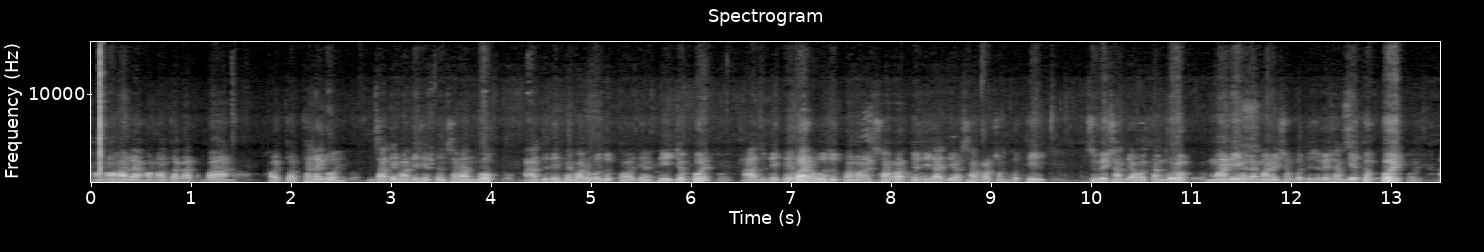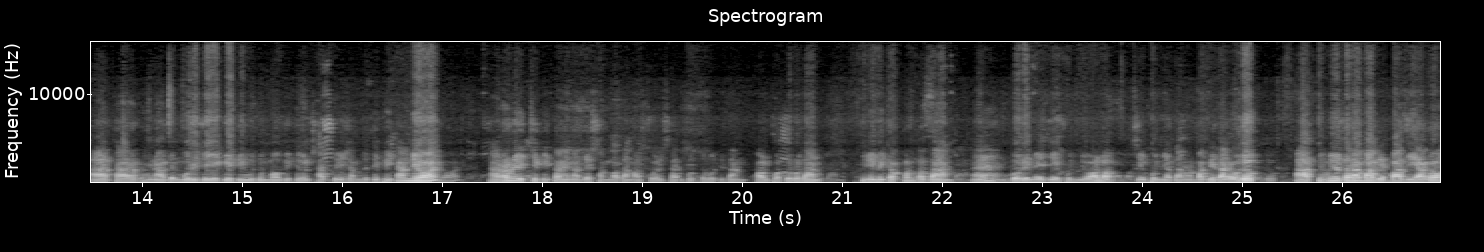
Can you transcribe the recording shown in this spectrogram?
হন হন জাগাত বা হয়তো ফেলে গই যাদের মাঝে সে সরান ভোগ, আর যদি ফেভার উপযুক্ত হয় সেই যোগ কই, আর যদি ফেভার উপযুক্ত নয় সরকার যদি যা দিয়ে সরকার সম্পত্তি সুখে শান্তি অবস্থান করুক, মানি হলে মানি সম্পত্তি সুখে শান্তি তুক কই, আর তারা হিনাদের মরি যে গেদি হুদুম মগি দিল ছাত্রী সঙ্গে যদি ভিটান হয় তারার ইচ্ছে কি হিনাদের সংগদান অস্তর স্যার বুদ্ধমতি দান ফলপদর দান পৃথিবী তখন দান হ্যাঁ গরিনে যে পুণ্য হলো, সেই পুণ্য দান বাকি তার উদুক আর তুমিও যারা বাকি বাজি আগো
